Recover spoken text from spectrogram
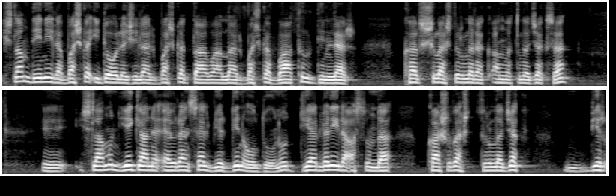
İslam diniyle başka ideolojiler, başka davalar, başka batıl dinler karşılaştırılarak anlatılacaksa e, İslam'ın yegane evrensel bir din olduğunu, diğerleriyle aslında karşılaştırılacak bir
